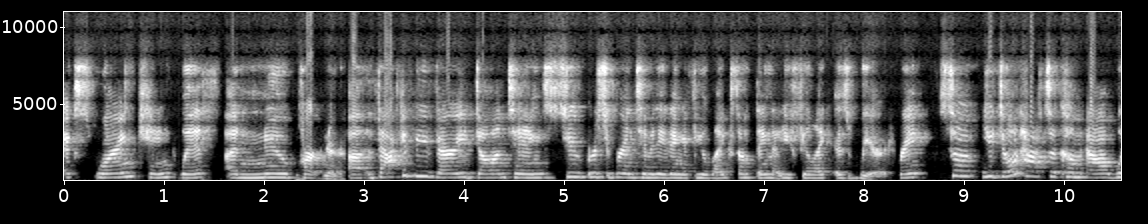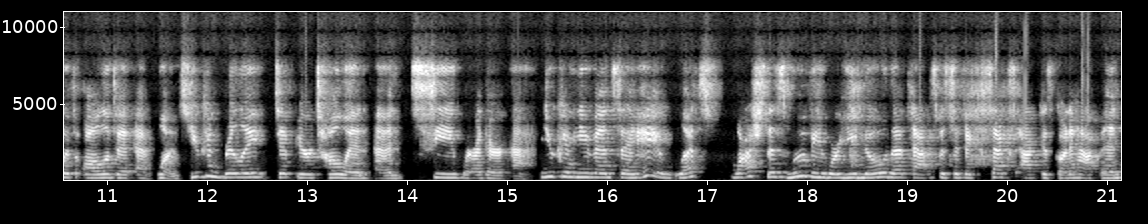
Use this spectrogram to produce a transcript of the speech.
exploring kink with a new partner. Uh, that could be very daunting, super, super intimidating if you like something that you feel like is weird, right? So you don't have to come out with all of it at once. You can really dip your toe in and see where they're at. You can even say, hey, let's watch this movie where you know that that specific sex act is going to happen,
